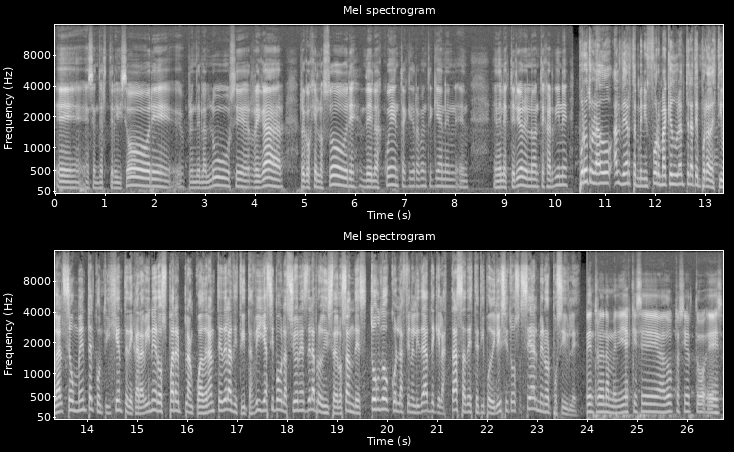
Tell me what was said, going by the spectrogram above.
eh, encender televisores, eh, prender las luces, regar, recoger los sobres de las cuentas que de repente quedan en en el exterior, en los antejardines. Por otro lado, Alvear también informa que durante la temporada estival se aumenta el contingente de carabineros para el plan cuadrante de las distintas villas y poblaciones de la provincia de los Andes, todo con la finalidad de que las tasas de este tipo de ilícitos sea el menor posible. Dentro de las medidas que se adopta, ¿cierto?, es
